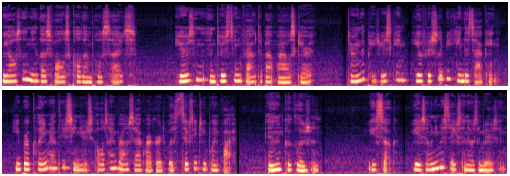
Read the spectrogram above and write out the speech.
We also need less fouls called on both sides. Here's an interesting fact about Myles Garrett. During the Patriots game, he officially became the sack king. He broke Clay Matthews Sr.'s all-time Brown sack record with 62.5. In conclusion, we suck. We had so many mistakes and it was embarrassing.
